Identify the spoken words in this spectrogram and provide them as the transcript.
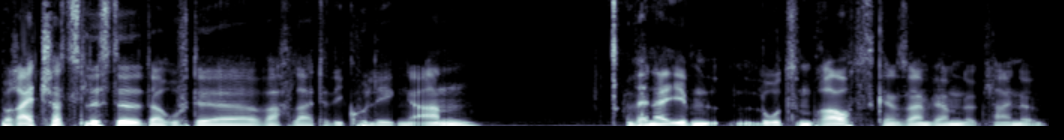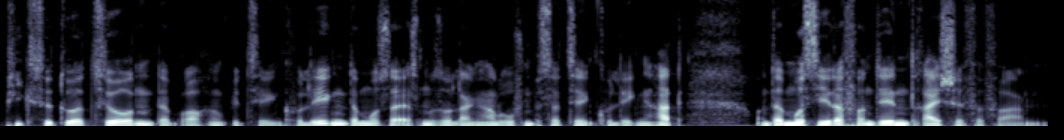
Bereitschaftsliste, da ruft der Wachleiter die Kollegen an. Wenn er eben Lotsen braucht, das kann sein, wir haben eine kleine Peak-Situation, der braucht irgendwie zehn Kollegen, dann muss er erstmal so lange anrufen, bis er zehn Kollegen hat. Und dann muss jeder von denen drei Schiffe fahren.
